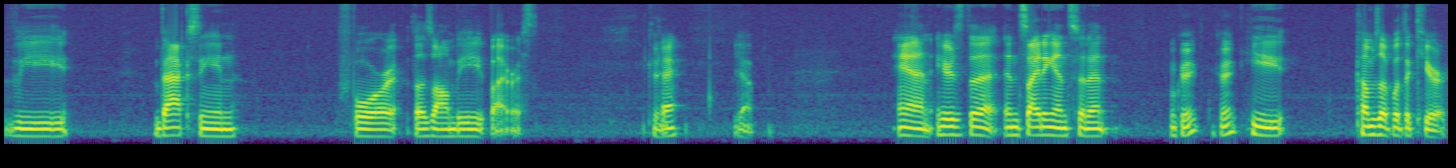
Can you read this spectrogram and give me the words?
the vaccine for the zombie virus. Okay. Okay. And here's the inciting incident. Okay. Okay. He comes up with a cure.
